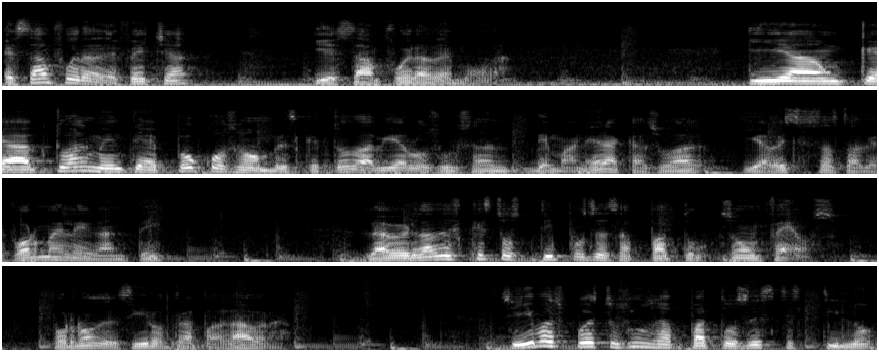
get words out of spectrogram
Están fuera de fecha y están fuera de moda. Y aunque actualmente hay pocos hombres que todavía los usan de manera casual y a veces hasta de forma elegante, la verdad es que estos tipos de zapatos son feos, por no decir otra palabra. Si llevas puestos unos zapatos de este estilo,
